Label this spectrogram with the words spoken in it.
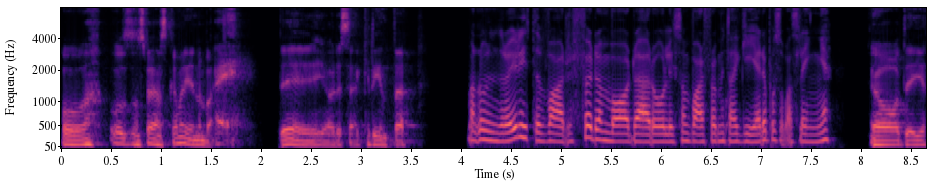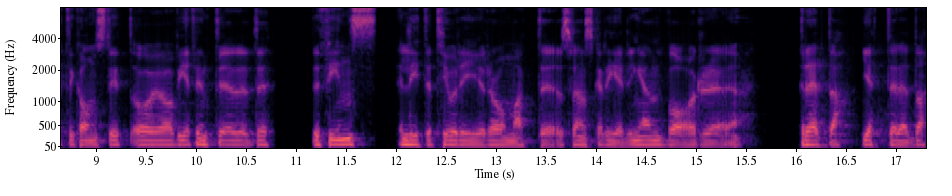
Och, och som svenska marinen bara, nej, det gör det säkert inte. Man undrar ju lite varför de var där och liksom varför de inte agerade på så pass länge. Ja, det är jättekonstigt och jag vet inte. Det, det finns lite teorier om att eh, svenska regeringen var eh, rädda, jätterädda.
